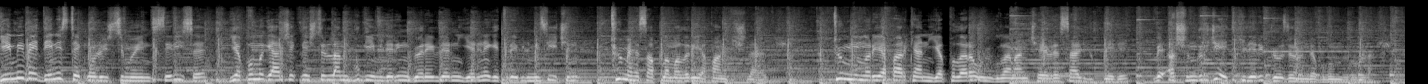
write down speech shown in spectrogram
Gemi ve deniz teknolojisi mühendisleri ise yapımı gerçekleştirilen bu gemilerin görevlerini yerine getirebilmesi için tüm hesaplamaları yapan kişilerdir. Tüm bunları yaparken yapılara uygulanan çevresel yükleri ve aşındırıcı etkileri göz önünde bulundururlar.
